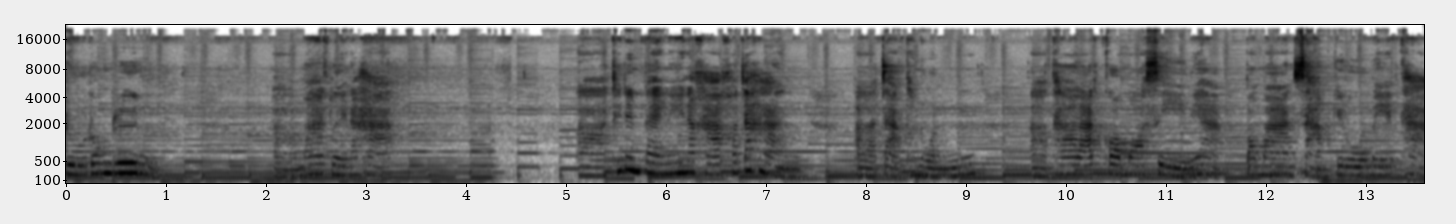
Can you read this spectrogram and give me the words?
ดูร่มรื่นมากเลยนะคะที่ดินแปลงนี้นะคะเขาจะห่างจากถนนทารัตกม 4 เนี่ย ประมาณ 3 กิโลเมตรค่ะ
